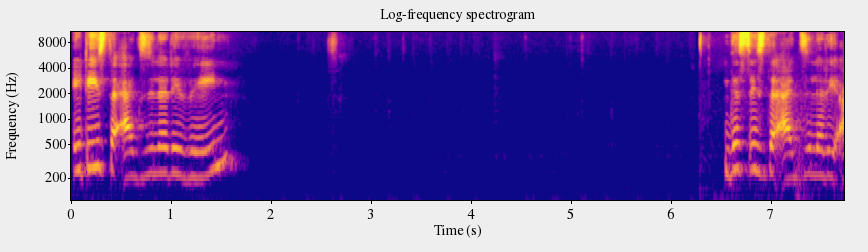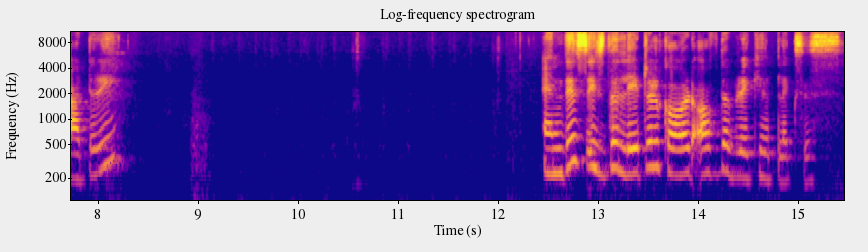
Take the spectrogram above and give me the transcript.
It is the axillary vein. This is the axillary artery. And this is the lateral cord of the brachial plexus.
